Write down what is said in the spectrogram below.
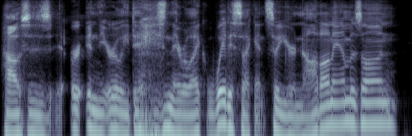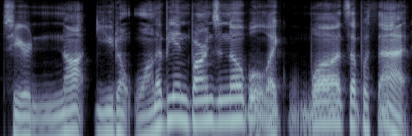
houses er, in the early days and they were like, wait a second, so you're not on Amazon? So you're not, you don't want to be in Barnes and Noble? Like, what's up with that?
